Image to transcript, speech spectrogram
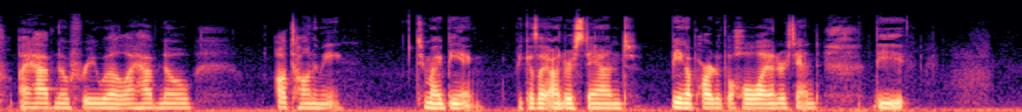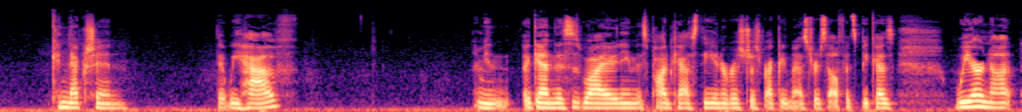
I have no free will. I have no autonomy to my being because I understand being a part of the whole. I understand the connection that we have. I mean, again, this is why I named this podcast The Universe Just Recognized Herself. It's because we are not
